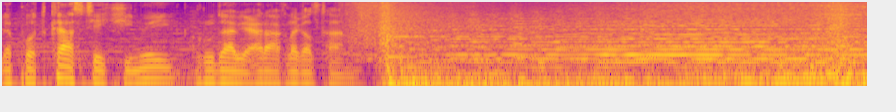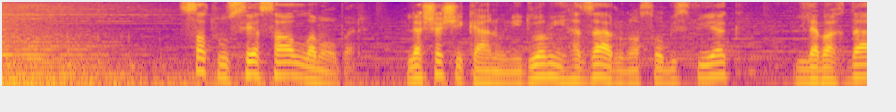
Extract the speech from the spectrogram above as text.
لە پۆدکاستێکی نوێی رووداوی عێراق لەگەڵتانم. سەد و سێ ساڵ لەمەوبەر لە شەشی کانونی دووەمی 1920 لە بەغدا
